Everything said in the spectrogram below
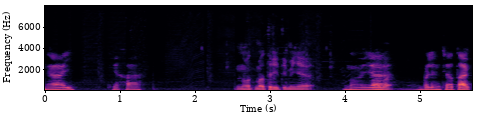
Ай, тихо. Ну вот смотри, ты меня... Ну я, блин, тебя так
